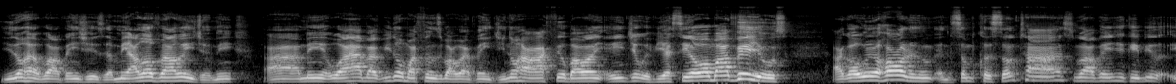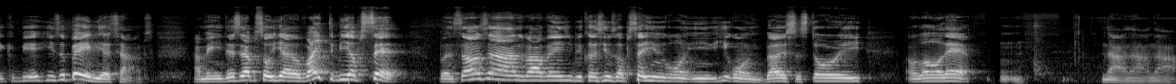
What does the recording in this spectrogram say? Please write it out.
you don't have Ralph Angel. I mean, I love Ralph Angel. I mean, I mean, well, I have you know my feelings about Ralph Angel. You know how I feel about Ralph Angel. If you see all my videos, I go real hard on him, and some because sometimes Ralph Angel can be it could be he's a baby at times. I mean, this episode he had a right to be upset, but sometimes Ralph Angel because he was upset, he was going he, he going to embellish the story and all that. Mm-mm. Nah, nah, nah.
